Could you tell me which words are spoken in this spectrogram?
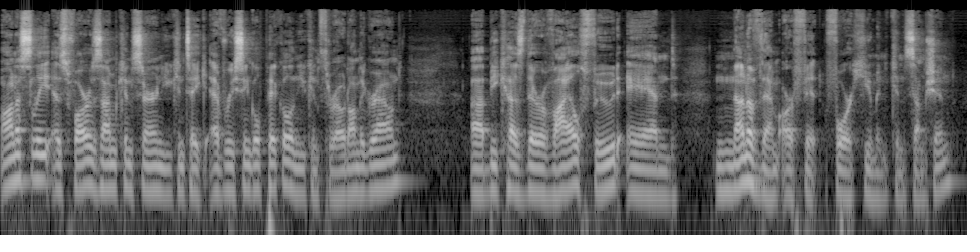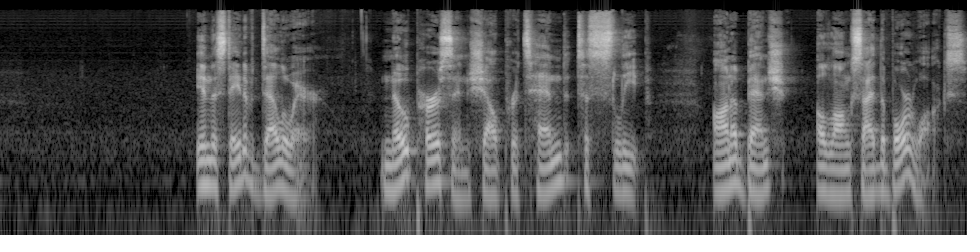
honestly, as far as I'm concerned, you can take every single pickle and you can throw it on the ground uh, because they're vile food and none of them are fit for human consumption. In the state of Delaware, no person shall pretend to sleep on a bench alongside the boardwalks.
